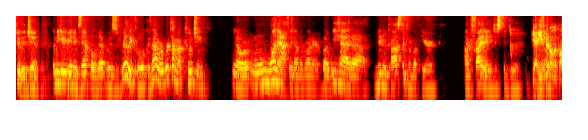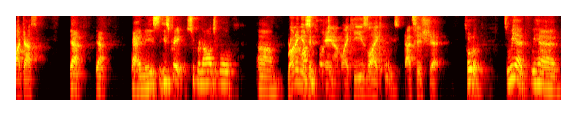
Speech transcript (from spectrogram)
to the gym. Let me give you an example that was really cool because now we're, we're talking about coaching, you know, one athlete on the runner, but we had uh, Nuno Costa come up here on Friday just to do it. Yeah, he's been on the podcast. Yeah, yeah, yeah, and he's he's great, super knowledgeable. Um, Running awesome is his jam. Like he's like that's his shit. Totally. So we had we had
